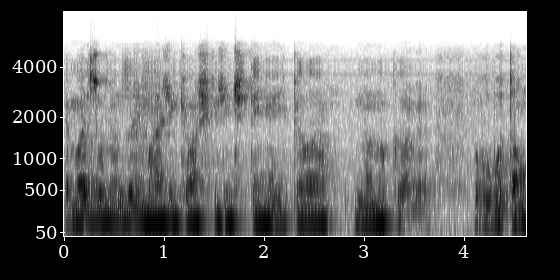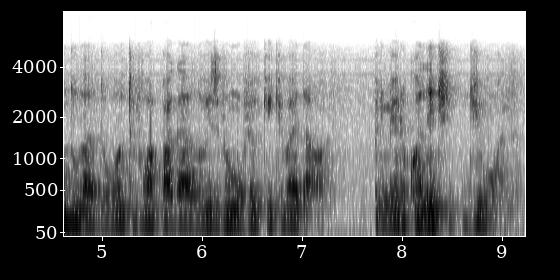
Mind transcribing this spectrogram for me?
É mais ou menos a imagem que eu acho que a gente tem aí pela nanocâmera. Eu vou botar um do lado do outro, vou apagar a luz e vamos ver o que, que vai dar. Ó. Primeiro com a lente diurna.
